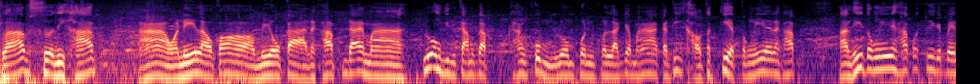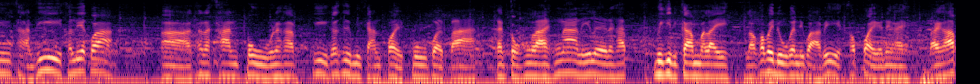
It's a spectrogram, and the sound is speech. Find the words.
ครับ สวัสดีครับอ่าวันนี้เราก็มีโอกาสนะครับ ได้มาร่วมกิจกรรมกับทางกลุ่มรวมพลคนรักยามาฮ่ากันที่เขาตะเกียบตรงนี้เลยนะครับสถานที่ตรงนี้นะครับก็คือจะเป็นสถานที่เขาเรียกว่าอ่าธนาคารปูนะครับ ที่ก็คือมีการปล่อยปูปล่อยปลากันตรงข้างลายข้างหน้านี้เลยนะครับ มีกิจกรรมอะไร เราก็ไปดูกันดีกว่าพี่เขาปล่อยกันยังไงไปครับ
